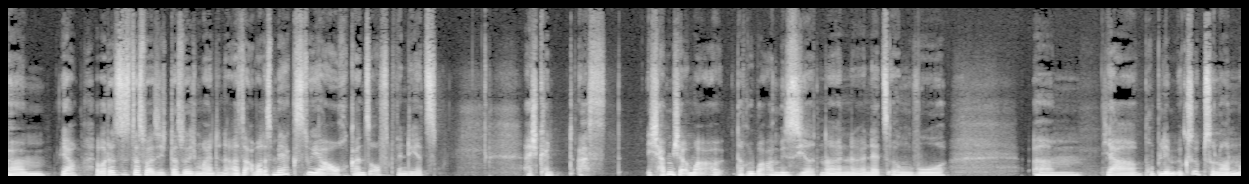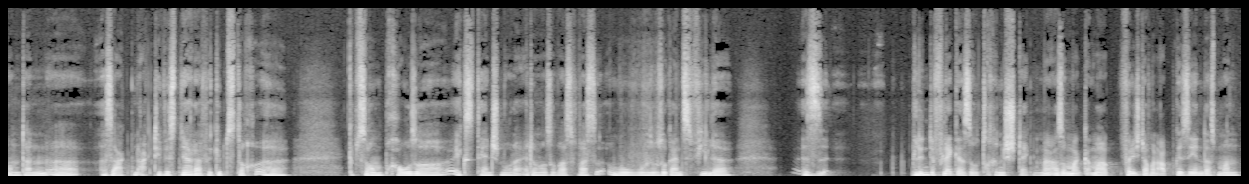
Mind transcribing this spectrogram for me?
Ähm, ja, aber das ist das, was ich, das, was ich meinte. Ne? Also, aber das merkst du ja auch ganz oft, wenn du jetzt, ich könnte, ich habe mich ja immer darüber amüsiert, ne? wenn, wenn jetzt irgendwo ähm, ja Problem XY und dann äh, sagt ein Aktivist, ja, dafür gibt's doch äh, gibt's doch ein Browser-Extension oder Add-on oder sowas, was, wo, wo so ganz viele blinde Flecke so drinstecken. Ne? Also man, mal völlig davon abgesehen, dass man,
